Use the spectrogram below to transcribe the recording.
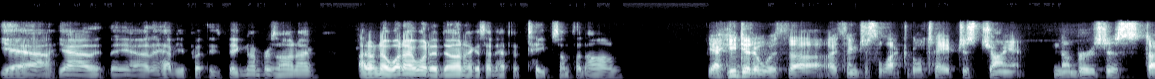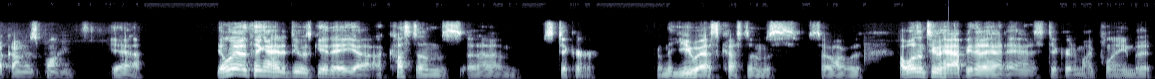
Yeah, yeah, they uh, they have you put these big numbers on. I I don't know what I would have done. I guess I'd have to tape something on. Yeah, he did it with uh, I think just electrical tape, just giant numbers just stuck on his plane. Yeah, the only other thing I had to do was get a, uh, a customs um, sticker from the U.S. Customs. So I was I wasn't too happy that I had to add a sticker to my plane, but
